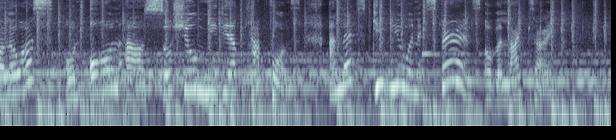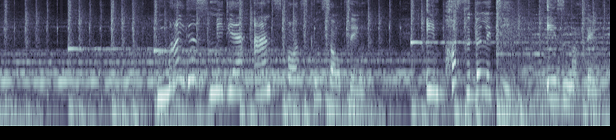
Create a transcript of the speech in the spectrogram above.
Follow us on all our social media platforms and let's give you an experience of a lifetime. Midas Media and Sports Consulting. Impossibility is nothing.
